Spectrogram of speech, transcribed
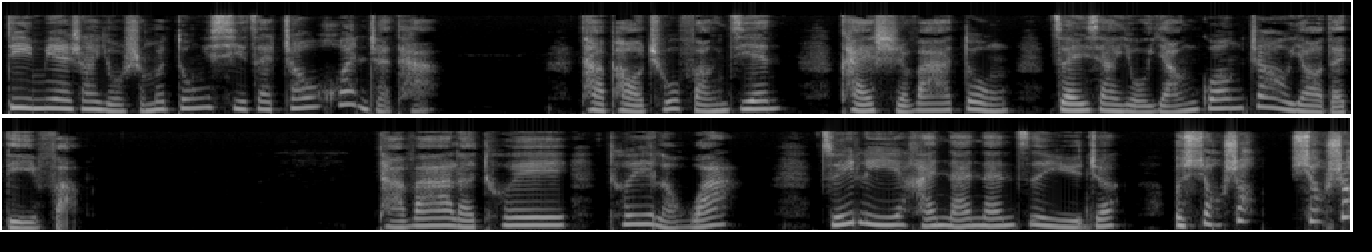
地面上有什么东西在召唤着他。”他跑出房间，开始挖洞，钻向有阳光照耀的地方。他挖了推，推了挖，嘴里还喃喃自语着：“向上，向上。”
